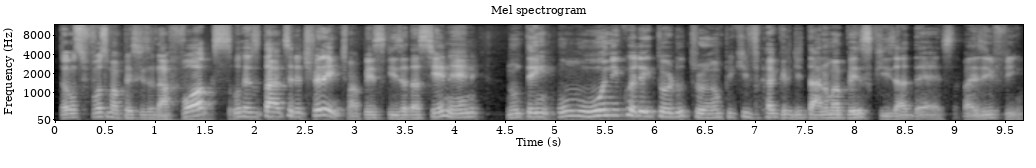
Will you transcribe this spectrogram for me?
Então, se fosse uma pesquisa da Fox, o resultado seria diferente. Uma pesquisa da CNN não tem um único eleitor do Trump que vai acreditar numa pesquisa dessa. Mas enfim.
